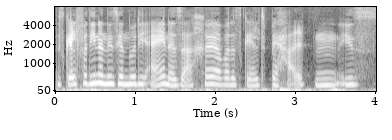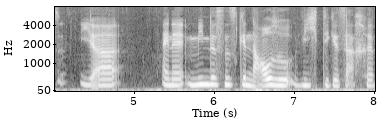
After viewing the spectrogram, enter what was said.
Das Geld verdienen ist ja nur die eine Sache, aber das Geld behalten ist ja eine mindestens genauso wichtige Sache.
